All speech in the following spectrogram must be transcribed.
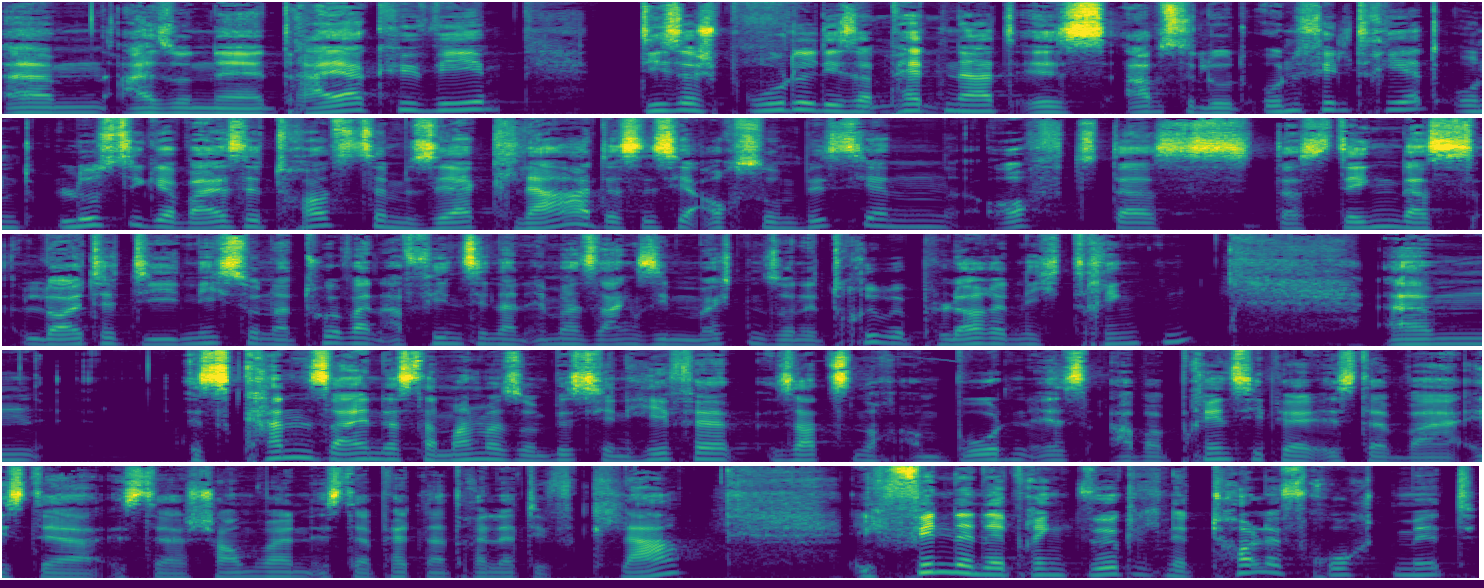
Ähm, also eine Dreier-Cuvée. Dieser Sprudel, dieser Petnat ist absolut unfiltriert und lustigerweise trotzdem sehr klar. Das ist ja auch so ein bisschen oft das, das Ding, dass Leute, die nicht so naturweinaffin sind, dann immer sagen, sie möchten so eine trübe Plörre nicht trinken. Ähm, es kann sein, dass da manchmal so ein bisschen Hefesatz noch am Boden ist, aber prinzipiell ist der, ist der, ist der Schaumwein, ist der Petnat relativ klar. Ich finde, der bringt wirklich eine tolle Frucht mit,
